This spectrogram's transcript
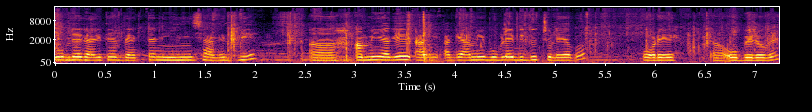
বুবলে গাড়িতে ব্যাগটা নিয়ে নিয়েছে আগে দিয়ে। আমি আগে আগে- আগে আমি বুবলাই বিদ্যুৎ চলে যাব। পরে ও বেরোবে।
